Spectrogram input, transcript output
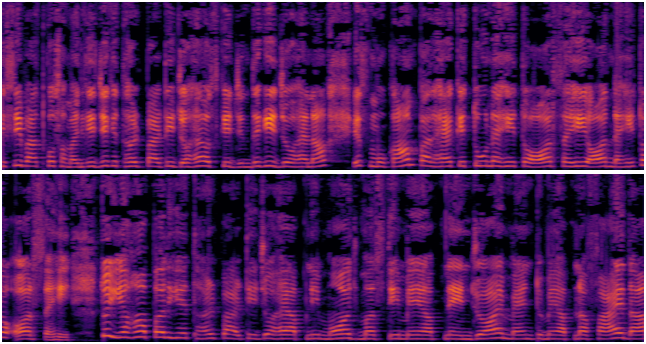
इसी बात को समझ लीजिए कि थर्ड पार्टी जो है, उसकी ज़िंदगी जो है ना, इस मुकाम पर है कि तू नहीं तो और सही और नहीं तो और सही। तो यहाँ पर ये थर्ड पार्टी जो है, अपनी मौज मस्ती में, अपने इंजॉयमेंट में, अपना फ़ायदा,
